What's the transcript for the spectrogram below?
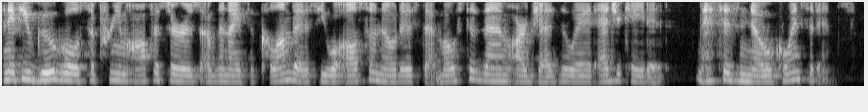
And if you Google supreme officers of the Knights of Columbus, you will also notice that most of them are Jesuit educated. This is no coincidence.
